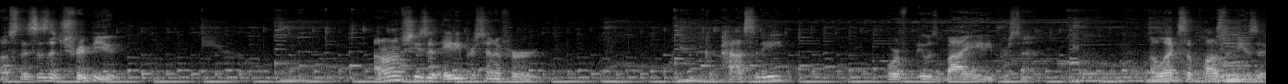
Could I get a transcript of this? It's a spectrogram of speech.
Oh, so this is a tribute. I don't know if she's at 80% of her capacity or if it was by 80%. Alexa, pause the music.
